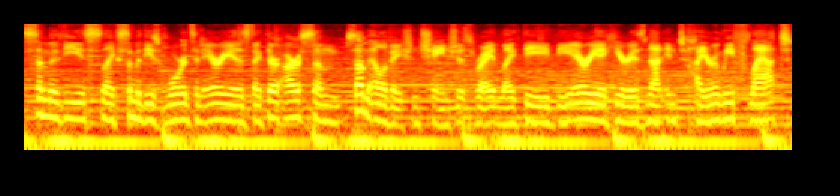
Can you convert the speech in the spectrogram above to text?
some of these, like some of these wards and areas, like there are some some elevation changes, right? Like the the area here is not entirely flat.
